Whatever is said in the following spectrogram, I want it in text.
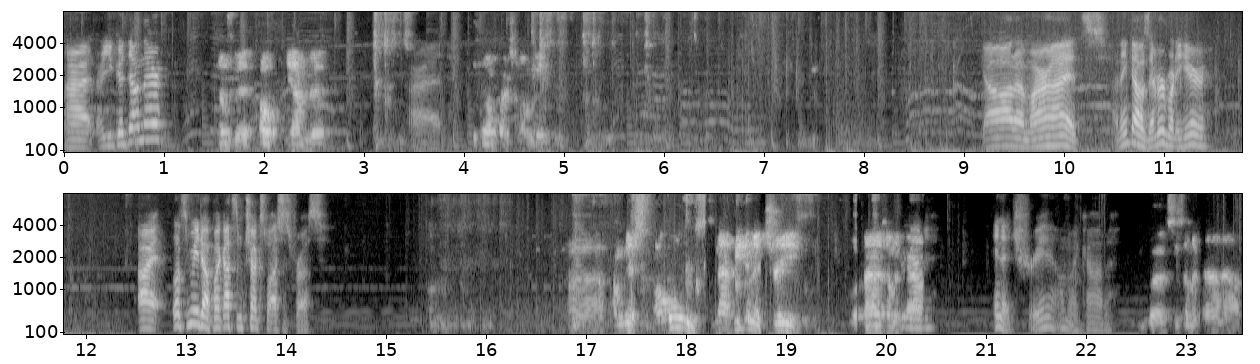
All right. Are you good down there? I'm good. Oh yeah, I'm good. Alright. He's one person on me. Got him. Alright. I think that was everybody here. Alright, let's meet up. I got some chug splashes for us. Uh, I'm just. Oh, snap! He's in a tree. Well, now he's on the ground. In a tree? Oh my god. He's on the ground now.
